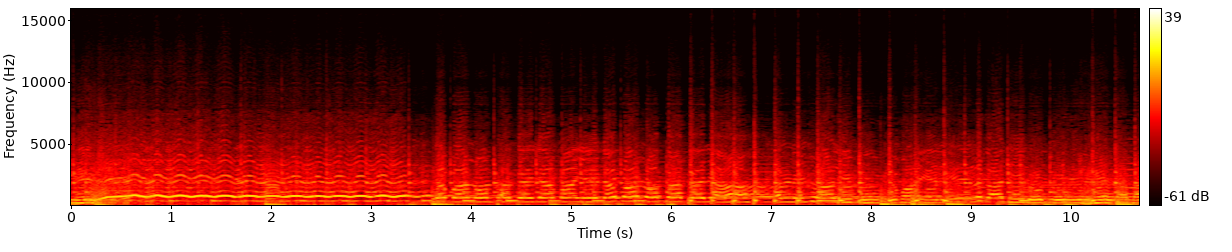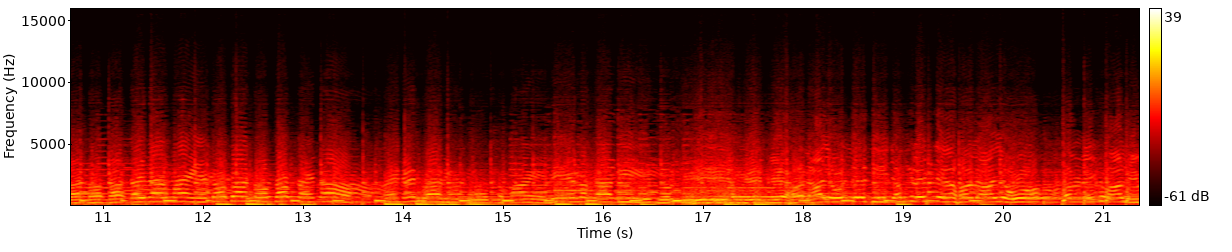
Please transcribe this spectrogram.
રોકી ડબાનો પકડ્યા માએ ડબાનો પકડ્યા વાળી બુટ માએ રેલ ગાડી ડબાનો રેલગાડી અંગ્રેજને હરાયો તેથી અંગ્રેજને હરાયો વાલી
